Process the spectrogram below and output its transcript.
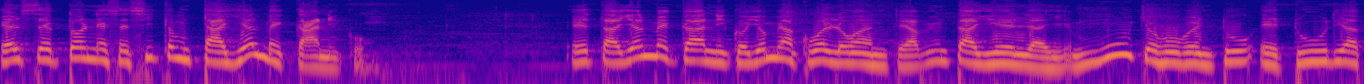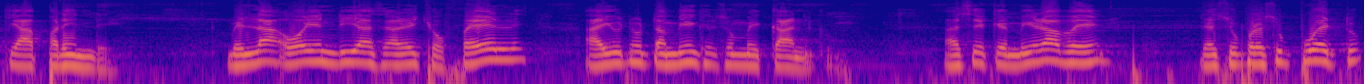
el sector necesita un taller mecánico. El taller mecánico, yo me acuerdo antes, había un taller ahí, mucha juventud estudia que aprende, ¿verdad? Hoy en día se han hecho choferes, hay unos también que son mecánicos. Así que mira a ver de su presupuesto,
